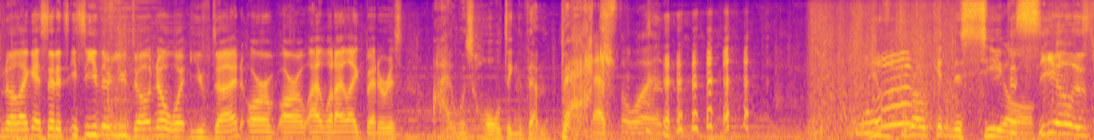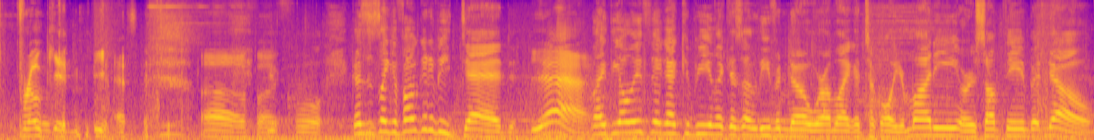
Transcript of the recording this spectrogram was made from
No, like I said, it's it's either you don't know what you've done, or or I, what I like better is I was holding them back. That's the one. You've broken the seal. the seal is broken. yes. Oh fuck. Cool. Because it's like, if I'm going to be dead, Yeah. like, the only thing I could be like is I leave a note where I'm like, I took all your money or something, but no.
